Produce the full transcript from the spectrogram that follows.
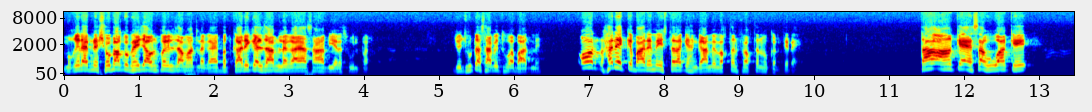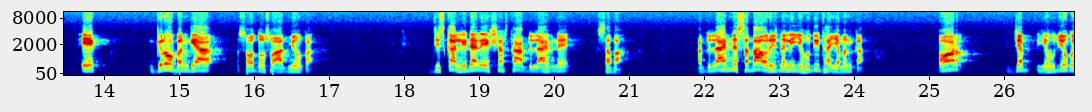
مغیرہ ابن شعبہ کو بھیجا، ان پر الزامات لگائے۔ بدکاری کا الزام لگایا صحابی رسول پر، جو جھوٹا ثابت ہوا بعد میں۔ اور ہر ایک کے بارے میں اس طرح کے ہنگامے وقتاً فوقتاً وہ کرتے رہے۔ تا آ کے ایسا ہوا کہ ایک گروہ بن گیا سو دو سو آدمیوں کا، جس کا لیڈر ایک شخص تھا، عبداللہ ابن سبا عبداللہ ابن سبا اوریجنلی یہودی تھا، یمن کا۔ اور جب یہودیوں کو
